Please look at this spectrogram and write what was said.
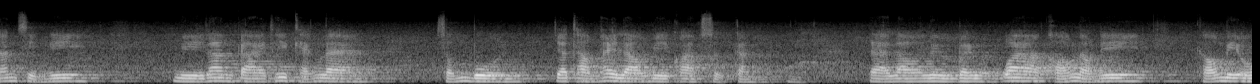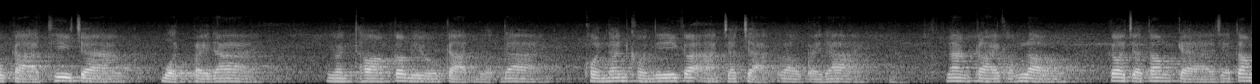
นั้นสิ่งนี้ มีร่างกายที่แข็งแรง สมบูรณ์จะทำให้เรามีความสุขกัน แต่เราลืมไปว่าของเหล่านี้ เขามีโอกาสที่จะหมดไปได้ เงินทองก็มีโอกาสหมดได้ คนนั้นคนนี้ก็อาจจะจากเราไปได้ ร่างกายของเราก็จะต้องแก่จะต้อง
